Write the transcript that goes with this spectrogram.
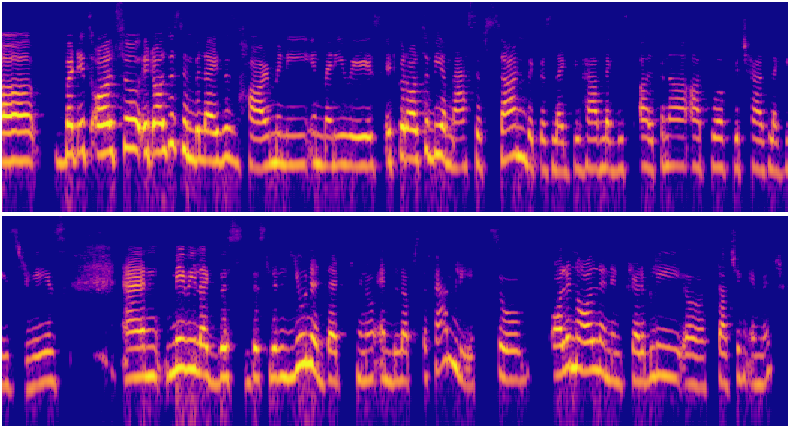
Uh, but it's also it also symbolizes harmony in many ways. It could also be a massive sun because like you have like this alpana artwork which has like these rays. And maybe like this this little unit that you know envelops the family. So all in all an incredibly uh, touching image.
